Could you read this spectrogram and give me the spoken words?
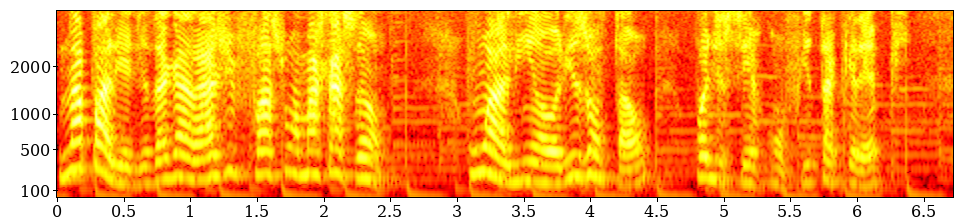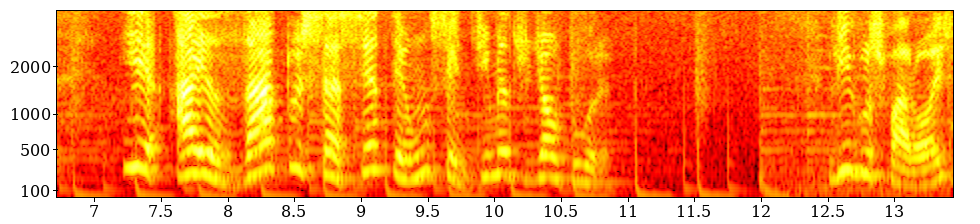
Na parede da garagem, faça uma marcação. Uma linha horizontal pode ser com fita crepe e a exatos 61 centímetros de altura. Ligue os faróis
